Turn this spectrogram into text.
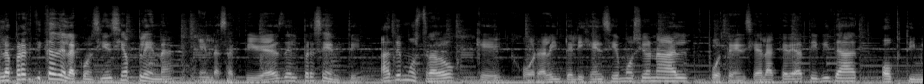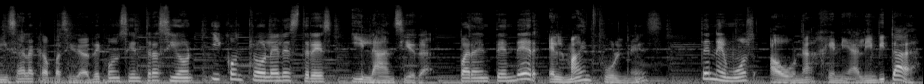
La práctica de la conciencia plena en las actividades del presente ha demostrado que mejora la inteligencia emocional, potencia la creatividad, optimiza la capacidad de concentración y controla el estrés y la ansiedad. Para entender el mindfulness, tenemos a una genial invitada.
